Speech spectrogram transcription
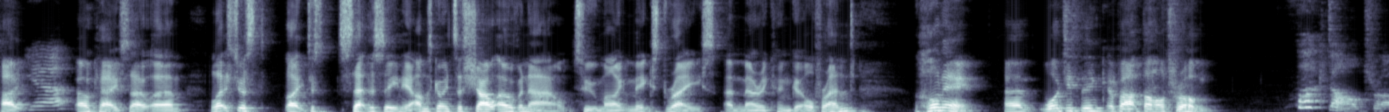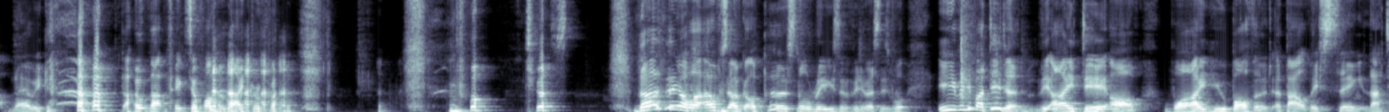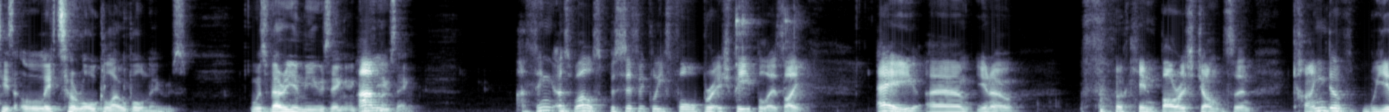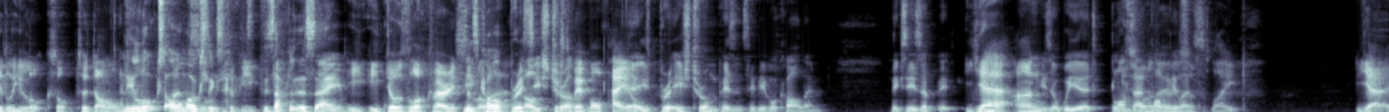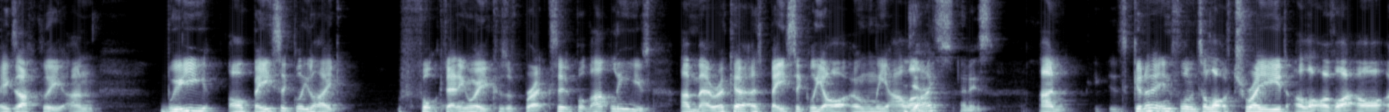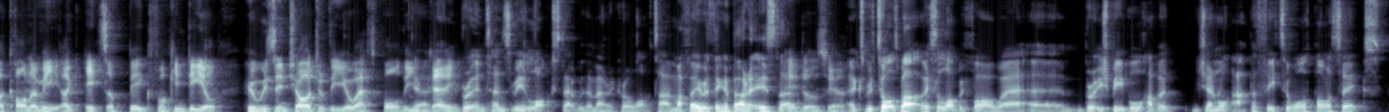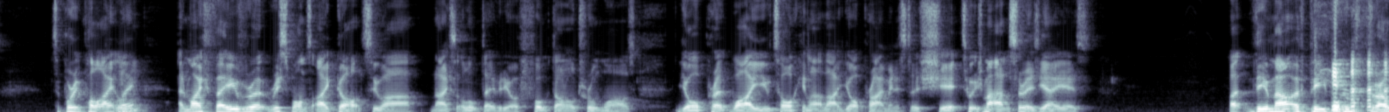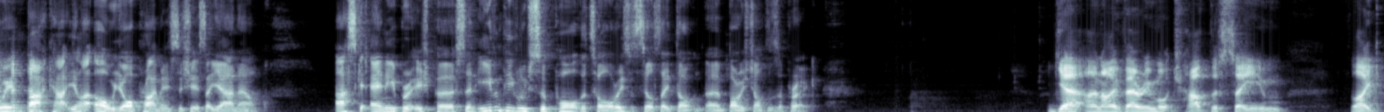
Hi. Yeah. Okay, so um, let's just like just set the scene here. I'm just going to shout over now to my mixed race American girlfriend, honey. Um, what do you think about Donald Trump? Fuck Donald Trump. There we go. I hope that picked up on the microphone. but just that thing of like, obviously, I've got a personal reason for this. But even if I didn't, the idea of why you bothered about this thing that is literal global news was very amusing and confusing. I think as well, specifically for British people, is like, a, um, you know, fucking Boris Johnson kind of weirdly looks up to Donald, and he Trump looks almost seems ex- to be. exactly the same. He, he does look very similar. He's called Oh, British just a bit more pale. Yeah, he's British Trump, isn't he? People call him because he's a Yeah, and he's a weird blonde-haired one of those populist. of like, yeah, exactly. And we are basically like fucked anyway because of Brexit, but that leaves America as basically our only ally. Yes, and it's and it's gonna influence a lot of trade, a lot of like our economy. Like it's a big fucking deal who is in charge of the US for the Yeah, UK. and Britain tends to be in lockstep with America a lot of the time. My favourite thing about it is that it does, yeah. because we've talked about this a lot before, where um, British people have a general apathy towards politics, to put it politely. Mm-hmm. And my favourite response I got to our nice little update video of "fuck Donald Trump" was, "Your pre- why are you talking like that? Your prime minister's shit." To which my answer is, "Yeah, he is." Like the amount of people who throw it back at you, like, "Oh, your prime minister shit." It's like, yeah, I know. Ask any British person, even people who support the Tories, will still say Don- uh, Boris Johnson's a prick. Yeah, and I very much have the same like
